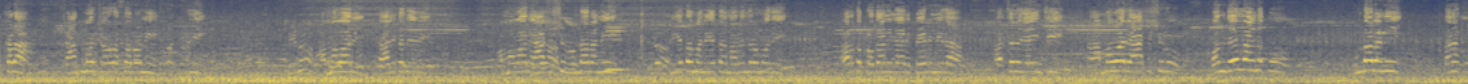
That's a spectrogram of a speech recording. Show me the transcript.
ఇక్కడ శాంతమల్ చౌరస్తాలోని శ్రీ అమ్మవారి కాళికాదేవి అమ్మవారి ఆశీస్సులు ఉండాలని ప్రియతమ నేత నరేంద్ర మోదీ భారత ప్రధాని గారి పేరు మీద అర్చన చేయించి ఆ అమ్మవారి ఆశీస్సులు వందేళ్ళు ఆయనకు ఉండాలని తనకు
